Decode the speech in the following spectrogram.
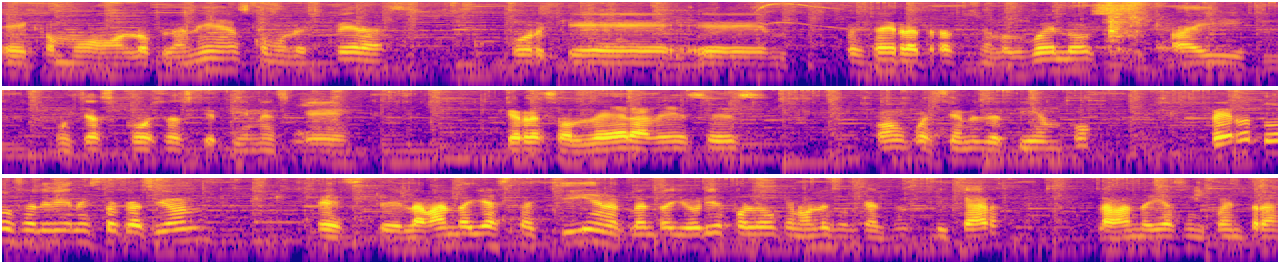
eh, como lo planeas, como lo esperas, porque eh, pues hay retrasos en los vuelos, hay muchas cosas que tienes que, resolver a veces, son cuestiones de tiempo. Pero todo salió bien en esta ocasión. Este, la banda ya está aquí en Atlanta, Georgia, fue algo que no les alcanzó a explicar. La banda ya se encuentra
